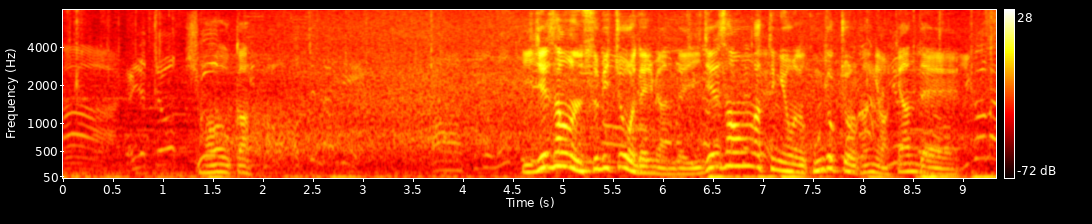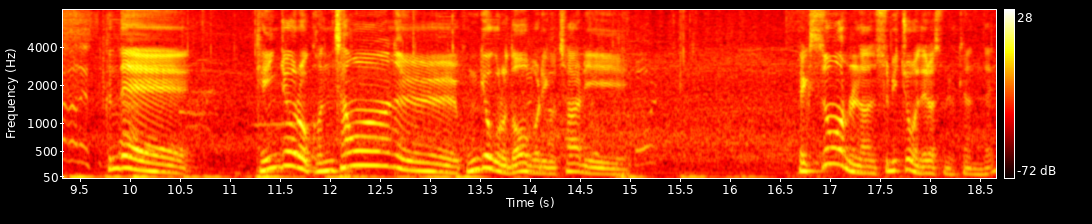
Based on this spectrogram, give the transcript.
아! 아우, 까. 아, 이재성은 수비 쪽으로 내리면 안돼 이재성 같은 경우는 공격적으로 간게 맞긴 한데. 근데 개인적으로 권창훈을 공격으로 넣어버리고 차라리 골. 백승호를 난 수비 쪽으로 내렸으면 좋겠는데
